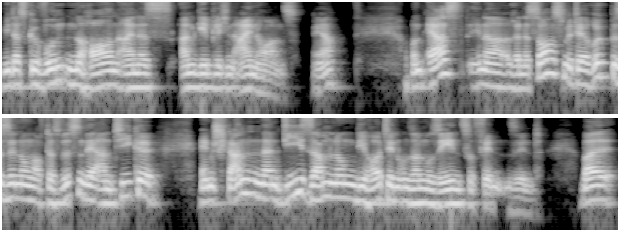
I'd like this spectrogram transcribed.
wie das gewundene Horn eines angeblichen Einhorns. Ja? Und erst in der Renaissance mit der Rückbesinnung auf das Wissen der Antike entstanden dann die Sammlungen, die heute in unseren Museen zu finden sind. Weil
